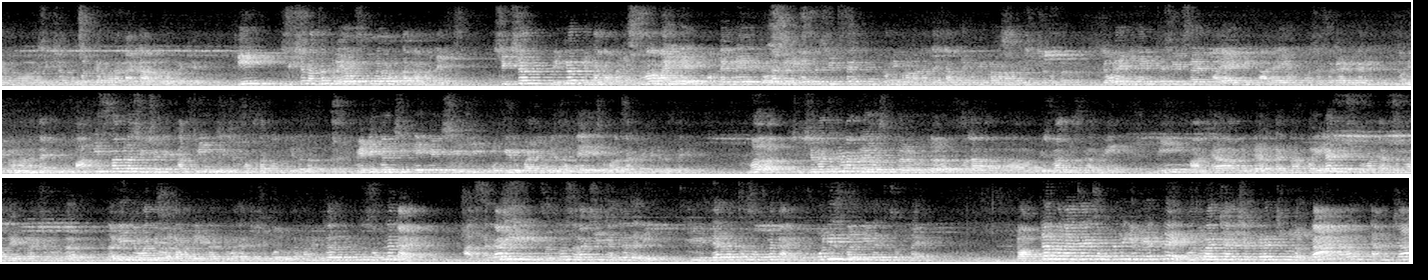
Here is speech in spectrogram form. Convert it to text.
शिक्षण मोफत करणारा कायदा आठवला पाहिजे की शिक्षणाचं त्रयवस्तूकरण होता कामा नये शिक्षण विकत घेता कामा नये तुम्हाला माहिती आहे आपल्याकडे जेवढ्या मेडिकलचे सीट्स आहेत कमी प्रमाणात आहेत त्यामध्ये कमी प्रमाणामध्ये शिक्षण होतं. जेवढ्या इंजिनिअरिंगचे सीट्स आहेत I I T I I M अशा सगळ्या ठिकाणी कमी प्रमाणात आहे. बाकी सगळं शिक्षण हे खाजगी शिक्षण संस्थांमधून दिलं जातं. मेडिकलची एक एक सीट ही कोटी रुपयांमध्ये जाते हे तुम्हाला सांगण्याची गरज नाही. मग शिक्षणाचं जेव्हा क्रयवस्तूकरण होतं मला विश्वास बसणार नाही. मी माझ्या विद्यार्थ्यांना पहिल्या दिवशी जेव्हा त्यांचं माझं इंटरॅक्शन होतं नवीन जेव्हा ते वर्गामध्ये येतात तेव्हा त्यांच्याशी बोलतो त्यांना मी विचारतो की तुमचं स्वप्न काय? आज सकाळी संतोष सरांची चर्चा झाली की विद्यार्थ्यांचं स्वप्न काय? पोलीस बनली त्यांचं स्वप्न आहे. डॉक्टर बनायचं हे स्वप्न ते घेऊन येत नाही मजुरांची आणि शेतकऱ्यांची मुलं. का? कारण त्यांच्या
